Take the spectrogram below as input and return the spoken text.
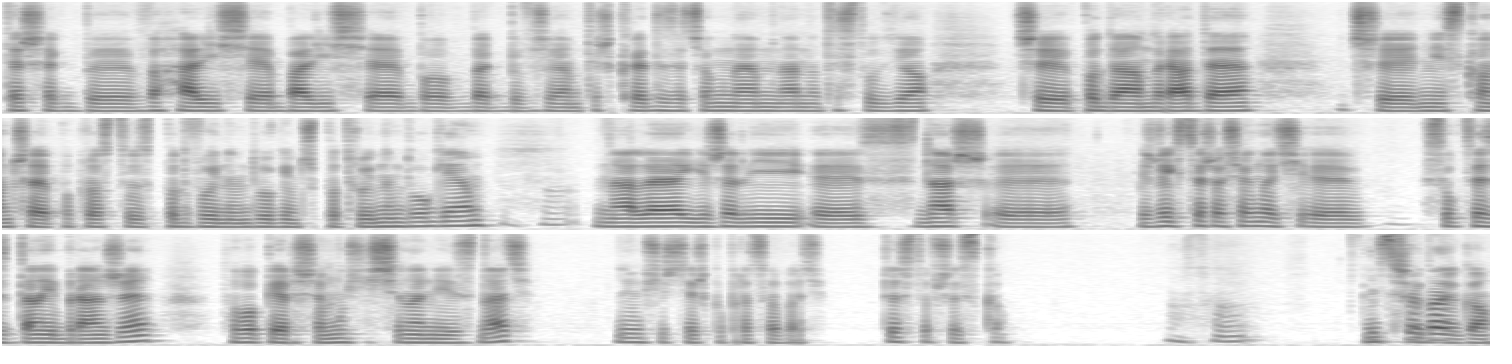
też jakby wahali się, bali się, bo jakby wziąłem też kredyt, zaciągnąłem na, na to studio, czy podałam radę, czy nie skończę po prostu z podwójnym długiem, czy potrójnym długiem. No ale jeżeli e, znasz, e, jeżeli chcesz osiągnąć e, sukces w danej branży, to po pierwsze musisz się na niej znać, no i musisz ciężko pracować. To jest to wszystko. Mhm. Nic trzeba- trudnego.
